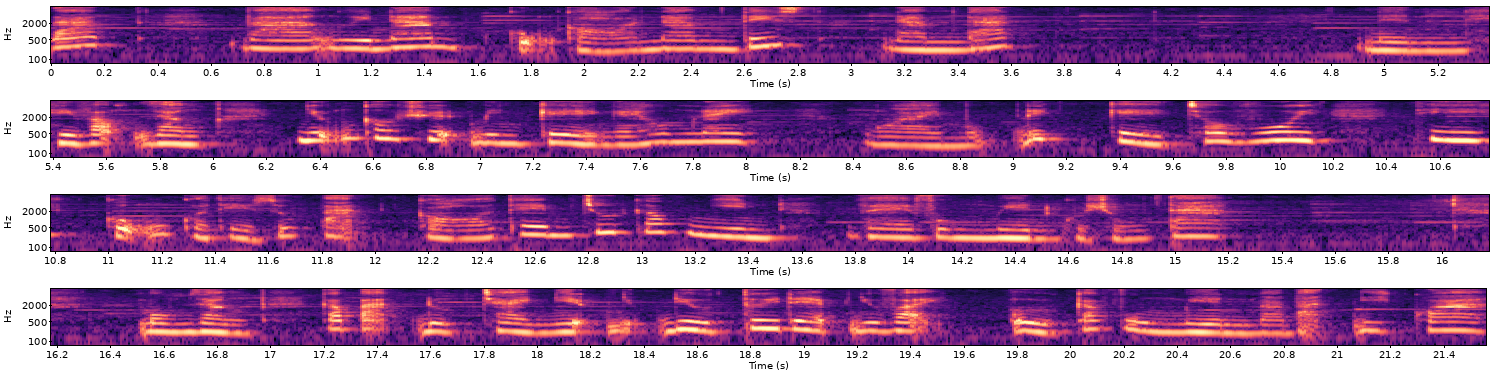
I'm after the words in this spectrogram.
that và người nam cũng có nam tis nam that nên hy vọng rằng những câu chuyện mình kể ngày hôm nay ngoài mục đích kể cho vui thì cũng có thể giúp bạn có thêm chút góc nhìn về vùng miền của chúng ta. Mong rằng các bạn được trải nghiệm những điều tươi đẹp như vậy ở các vùng miền mà bạn đi qua.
